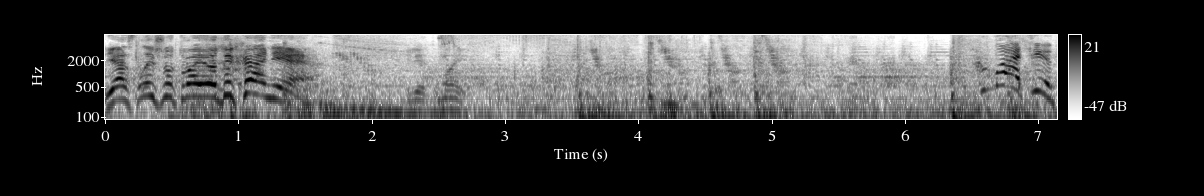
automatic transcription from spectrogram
Я слышу твое дыхание! Или это мое? Хватит!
